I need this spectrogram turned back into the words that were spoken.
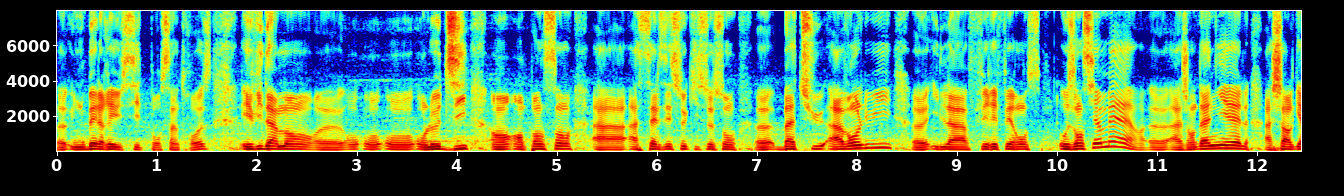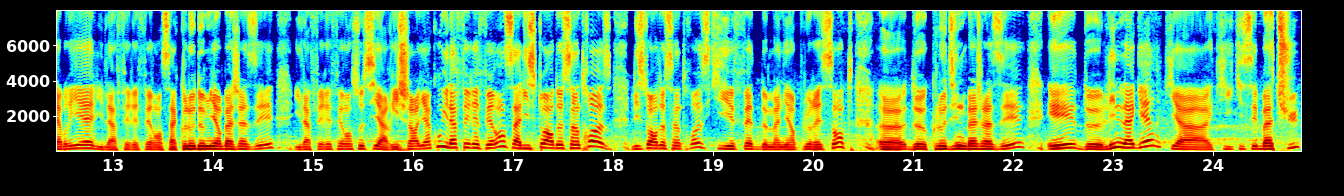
euh, une belle réussite pour Sainte-Rose. Évidemment, on, le dit en, pensant à, celles et ceux qui se sont battus avant lui. il a fait référence aux anciens maires, à Jean Daniel, à Charles Gabriel il a fait référence à Clodomir Bajazé, il a fait référence aussi à Richard Yakou, il a fait référence à l'histoire de Sainte-Rose. L'histoire de Sainte-Rose qui est faite de manière plus récente euh, de Claudine Bajazé et de Lynn Laguerre qui, s'est battue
